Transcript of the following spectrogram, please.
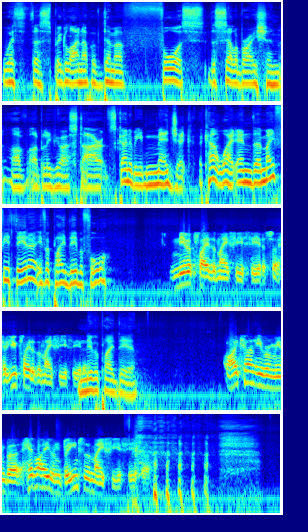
with this big lineup of Dimmer for the celebration of I Believe You Are a Star. It's going to be magic. I can't wait. And the Mayfair Theatre, ever played there before? Never played the Mayfair Theatre. So have you played at the Mayfair Theatre? Never played there. I can't even remember. Have I even been to the Mayfair Theatre? Uh,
